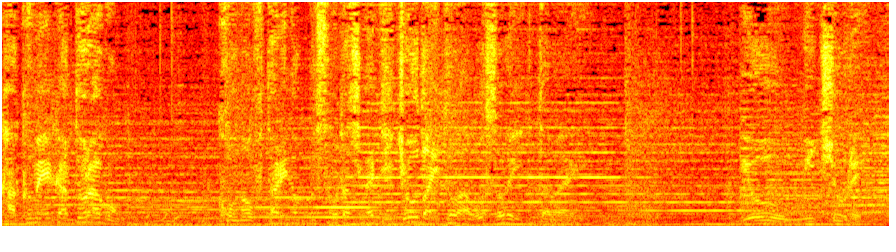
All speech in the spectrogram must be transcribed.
革命家ドラゴンこの二人の息子たちが義兄弟とは恐れ入ったわいよう見ちょれ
